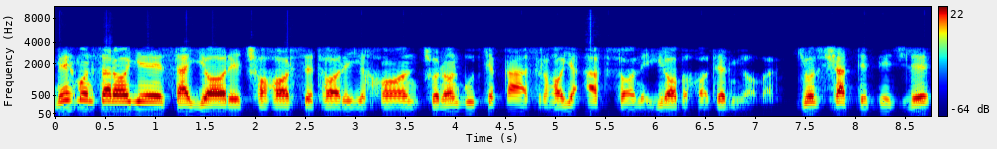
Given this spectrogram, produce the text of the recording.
مهمانسرای سیار چهار ستاره خان چنان بود که قصرهای افسانه ای را به خاطر می آورد جز شط دجله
